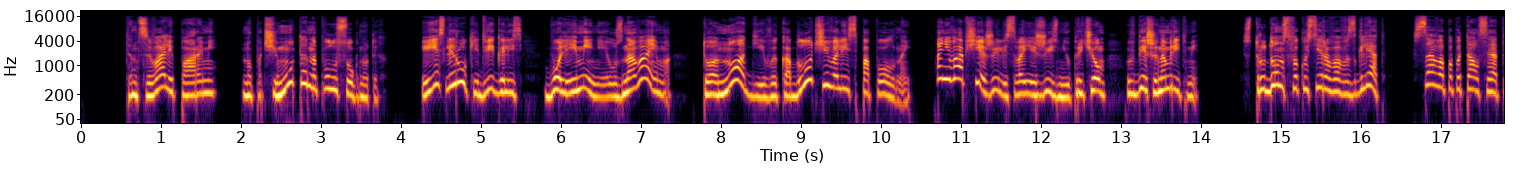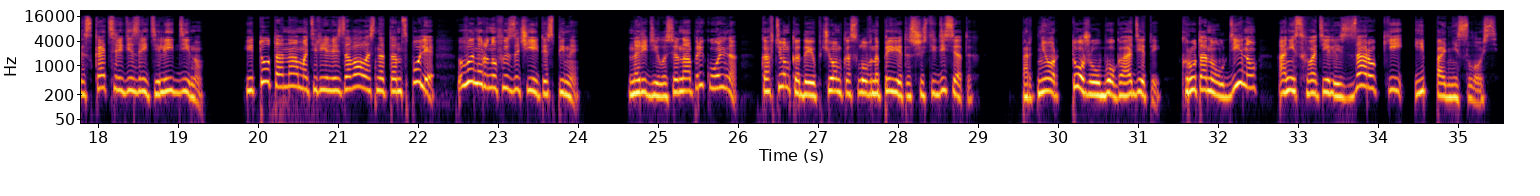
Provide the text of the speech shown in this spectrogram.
Танцевали парами, но почему-то на полусогнутых. И если руки двигались более-менее узнаваемо, то ноги выкаблучивались по полной. Они вообще жили своей жизнью, причем в бешеном ритме. С трудом сфокусировав взгляд, Сава попытался отыскать среди зрителей Дину. И тут она материализовалась на танцполе, вынырнув из-за чьей-то спины. Нарядилась она прикольно. Ковтенка да юбчонка, словно привет из шестидесятых. Партнер, тоже убого одетый, крутанул Дину, они схватились за руки и понеслось.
